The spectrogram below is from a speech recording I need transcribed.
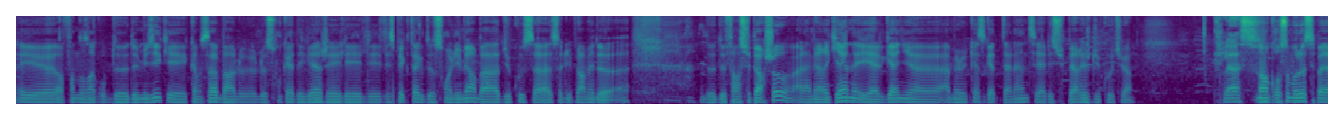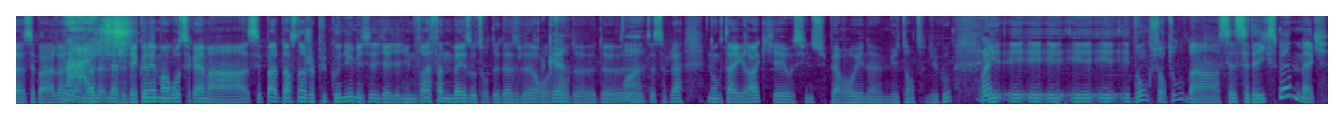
et, euh, enfin dans un groupe de, de musique, et comme ça, bah, le, le son qu'elle dégage et les, les- les spectacles de son et lumière, bah, du coup, ça, ça lui permet de, de, de faire un super show à l'américaine, et elle gagne euh, America's Got Talent, et elle est super riche du coup, tu vois. Classe. Non, grosso modo, c'est pas, c'est pas là, là, là, je déconne, mais en gros, c'est quand même un, c'est pas le personnage le plus connu, mais il y, a- il y a une vraie fanbase autour de Dazzler, autour de, de, Ouais. de ce truc-là. Donc Tigra, qui est aussi une super héroïne euh, mutante, du coup. Ouais. Et, et, et, et, donc, surtout, ben, c'est, c'est des X-Men, mec.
